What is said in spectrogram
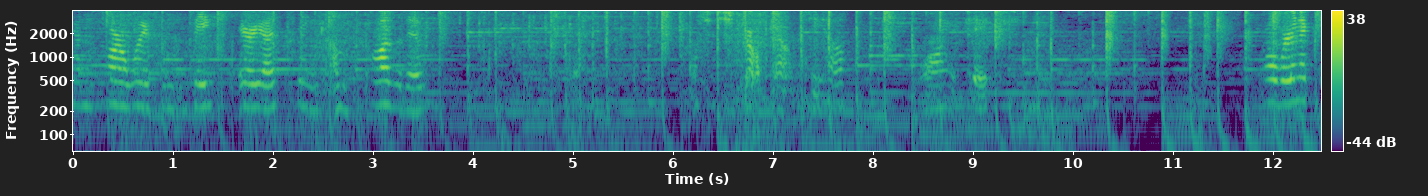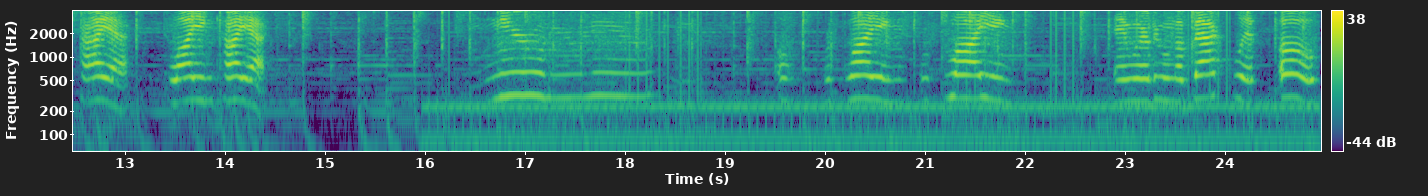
getting far away from the base area, I think. I'm positive. Okay. Let's just drop down and see how long it takes. Oh, we're in a kayak. Flying kayak. Near, flying. We're flying. And we're doing a backflip. Oh,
